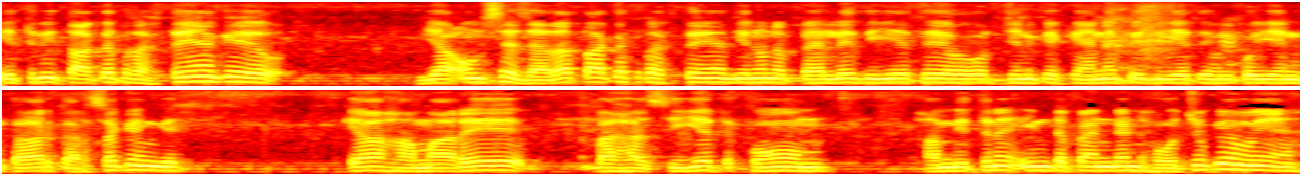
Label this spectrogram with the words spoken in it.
इतनी ताकत रखते हैं कि या उनसे ज़्यादा ताकत रखते हैं जिन्होंने पहले दिए थे और जिनके कहने पे दिए थे, उनको ये इनकार कर सकेंगे? क्या हमारे बहसीत कौम हम इतने इंडिपेंडेंट हो चुके हुए हैं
